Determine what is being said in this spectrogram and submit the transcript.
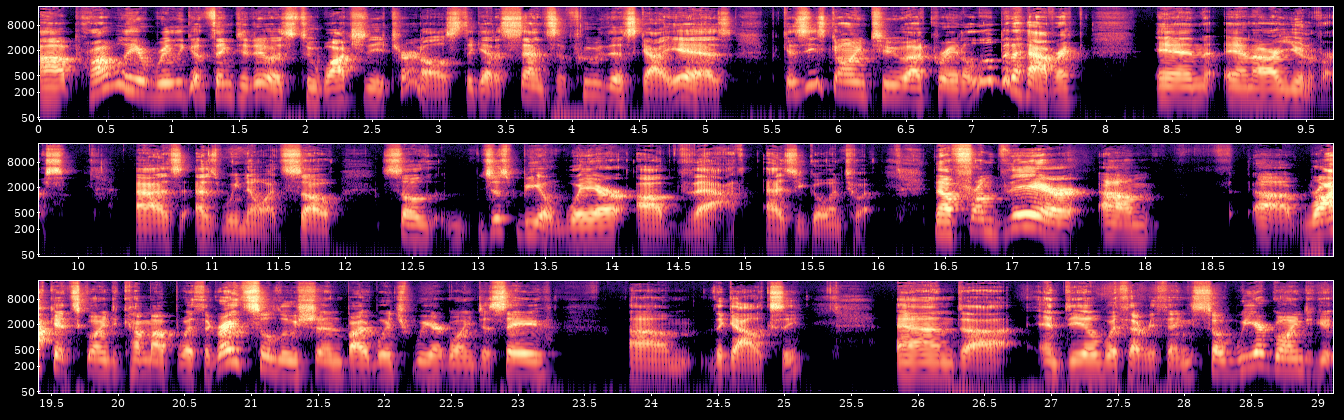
uh, probably a really good thing to do is to watch the Eternals to get a sense of who this guy is, because he's going to uh, create a little bit of havoc in in our universe as as we know it. So so just be aware of that as you go into it. Now from there, um, uh, Rocket's going to come up with a great solution by which we are going to save um, the galaxy and uh, and deal with everything. So we are going to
